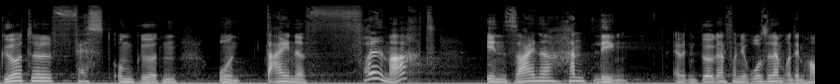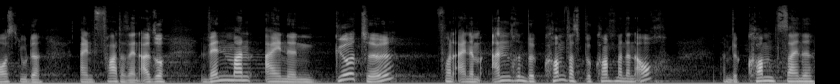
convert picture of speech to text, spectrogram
Gürtel fest umgürten und deine Vollmacht in seine Hand legen. Er wird den Bürgern von Jerusalem und dem Haus Juda ein Vater sein. Also, wenn man einen Gürtel von einem anderen bekommt, was bekommt man dann auch? Man bekommt seine,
